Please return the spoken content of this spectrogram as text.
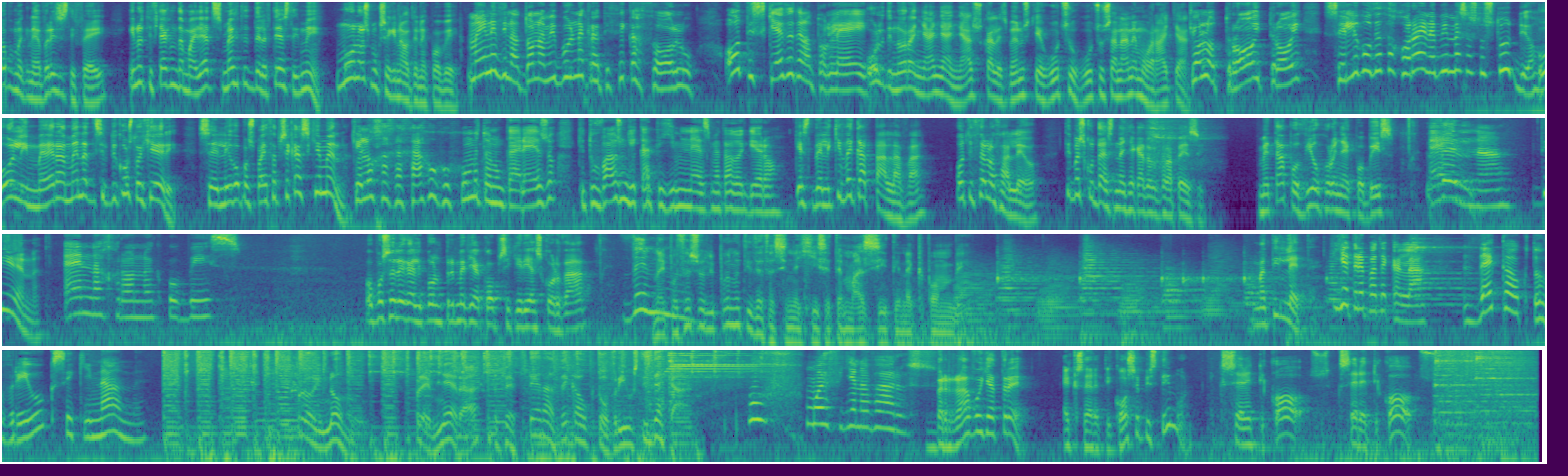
Αυτό που με εκνευρίζει στη Φέη είναι ότι φτιάχνει τα μαλλιά της μέχρι την τελευταία στιγμή. Μόνος μου ξεκινάω την εκπομπή. Μα είναι δυνατόν να μην μπορεί να κρατηθεί καθόλου. Ό,τι σκέφτεται να το λέει. Όλη την ώρα νιά νιά νιά στους καλεσμένους και γούτσου γούτσου σαν να είναι μωράκια. Και όλο τρώει, τρώει. Σε λίγο δεν θα χωράει να μπει μέσα στο στούντιο. Όλη μέρα με ένα αντισηπτικό στο χέρι. Σε λίγο πως πάει θα ψεκάσει και εμένα. Και όλο χαχαχά χουχουχού με τον Ουκαρέζο και του βάζουν και κάτι γυμνές μετά τον καιρό. Και στην τελική δεν κατάλαβα. Ό,τι θέλω θα λέω. Τι με σκουντάει συνέχεια κάτω από το τραπέζι. Μετά από δύο χρόνια εκπομπής. Ένα. Τι ένα; Ένα χρόνο εκπομπής. Όπως έλεγα λοιπόν πριν με διακόψει η κυρία Σκορδά, δεν. Να υποθέσω λοιπόν ότι δεν θα συνεχίσετε μαζί την εκπομπή. Μα τι λέτε; Γιατρέπατε καλά. 10 Οκτωβρίου ξεκινάμε. Πρωινό μου. Πρεμιέρα Δευτέρα 10 Οκτωβρίου στις 10. Ουφ, μου έφυγε ένα βάρος. Μπράβο γιατρέ. Εξαιρετικός επιστήμον. Εξαιρετικός, εξαιρετικός.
